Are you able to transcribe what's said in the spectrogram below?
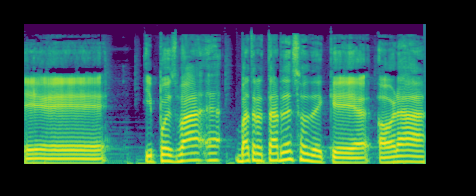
Eh, y pues va, eh, va a tratar de eso, de que ahora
